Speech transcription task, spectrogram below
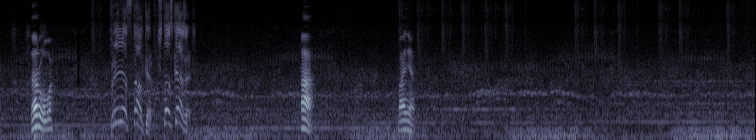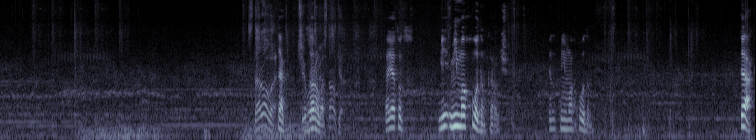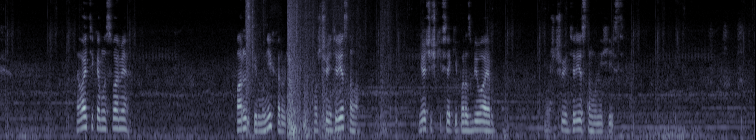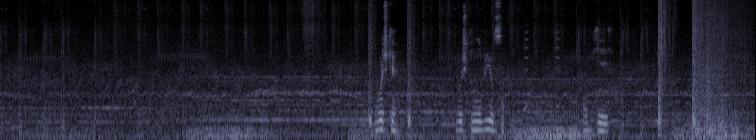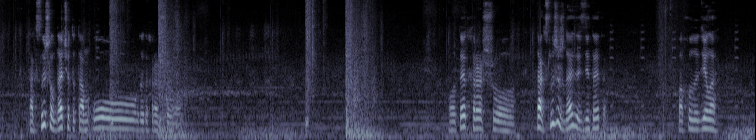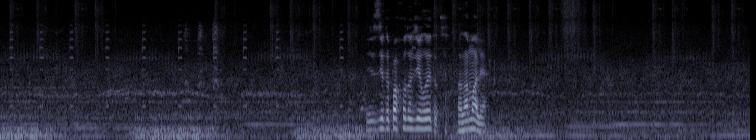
Здорово. Привет, сталкер. Что скажешь? А. Понятно. Здорово. Так, Чего здорово. тебе, сталкер? А я тут ми- мимоходом, короче. Я тут мимоходом. Так. Давайте-ка мы с вами порыскаем у них, короче. Может, что интересного. Ящички всякие поразбиваем. Может, что интересного у них есть. Бочки. Бочки не бьются. Окей. Так, слышал, да, что-то там? О, вот это хорошо. Вот это хорошо. Так, слышишь, да, здесь где-то это? По ходу дела. Где-то по ходу дела этот, аномалия.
